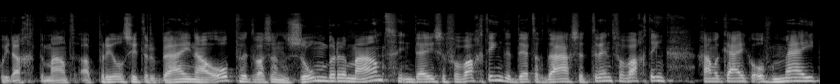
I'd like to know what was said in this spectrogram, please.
Goeiedag, de maand april zit er bijna op. Het was een sombere maand in deze verwachting. De 30-daagse trendverwachting. Gaan we kijken of mei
